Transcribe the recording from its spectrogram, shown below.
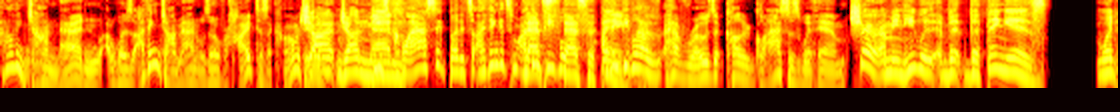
I don't think John Madden was. I think John Madden was overhyped as a commentator. John John Madden, He's classic, but it's. I think it's. I think that's people. that's the I think people have have rose colored glasses with him. Sure. I mean, he was, but the thing is, what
